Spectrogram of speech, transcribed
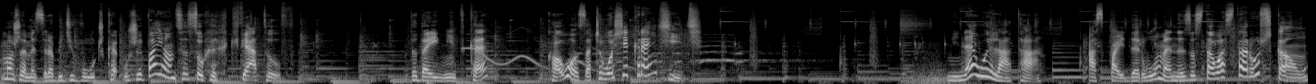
Możemy zrobić włóczkę używając suchych kwiatów. Dodaj nitkę. Koło zaczęło się kręcić. Minęły lata, a Spider-Woman została staruszką.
